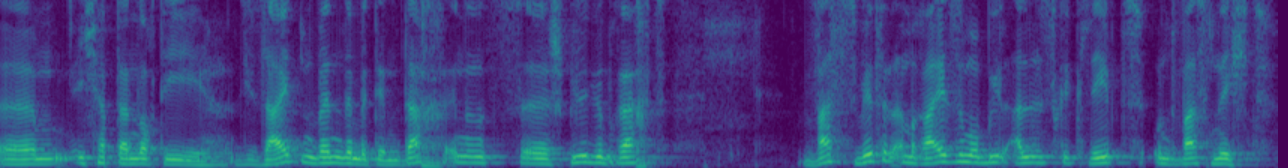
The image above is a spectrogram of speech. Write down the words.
Ähm, ich habe dann noch die, die Seitenwände mit dem Dach ins äh, Spiel gebracht. Was wird denn am Reisemobil alles geklebt und was nicht?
